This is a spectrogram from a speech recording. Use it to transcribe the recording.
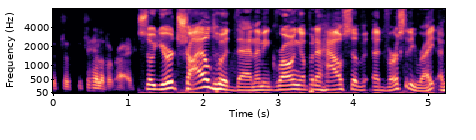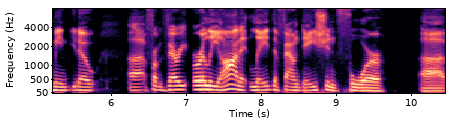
it's a, it's a hell of a ride. So your childhood then, I mean, growing up in a house of adversity, right? I mean, you know, uh, from very early on, it laid the foundation for uh,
